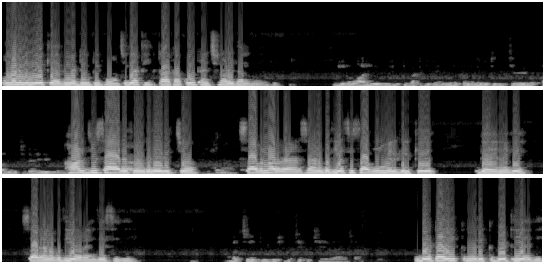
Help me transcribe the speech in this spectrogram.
ਉਹਨਾਂ ਨੇ ਮੈਨੂੰ ਇਹ ਕਿਹਾ ਵੀ ਮੈਂ ਡਿਊਟੀ ਪਹੁੰਚ ਗਿਆ ਠੀਕ ਠਾਕ ਆ ਕੋਈ ਟੈਨਸ਼ਨ ਵਾਲੀ ਗੱਲ ਨਹੀਂ ਹੈਗੀ। ਜਦੋਂ ਆਏ ਨੇ ਜੀ ਛੁੱਟੀ ਕੱਟ ਕੇ ਗਏ ਨੇ ਉਹਦੇ ਪਿੰਡ ਦੇ ਵਿੱਚ ਵਿਚਰੇ ਲੋਕਾਂ ਦੇ ਵਿੱਚ ਰਹੇ ਨੇ। ਹਾਂਜੀ ਸਾਰੇ ਪਿੰਡ ਦੇ ਵਿੱਚ। ਸਭ ਨਾਲ ਰਹਿਣ ਸਹਿਣ ਵਧੀਆ ਸੀ ਸਭ ਨੂੰ ਮਿਲ ਗਿਲ ਕੇ ਗਏ ਨੇਗੇ। ਸਾਰਿਆਂ ਨਾਲ ਵਧੀਆ ਰਹਿੰਦੇ ਸੀਗੇ। ਬੱਚੇ ਕੀ ਕੁਝ ਬੱਚੇ ਪਿੱਛੇ ਰਹਿ ਸਕਦੇ ਬੇਟਾ ਇੱਕ ਮੇਰੀ ਇੱਕ ਬੇਟੀ ਹੈਗੀ।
